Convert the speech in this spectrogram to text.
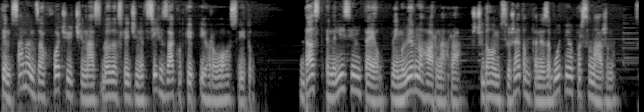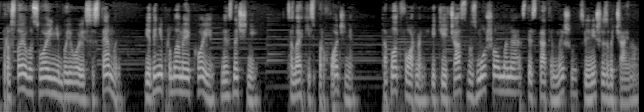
тим самим заохочуючи нас до дослідження всіх закутків ігрового світу. Dust and Elysian Tale – неймовірно гарна гра з чудовим сюжетом та незабутніми персонажами, з простою в освоєнні бойовою системою, єдині проблеми якої незначні це легкість проходження та платформинг, який часно змушував мене стискати мишу сильніше звичайного.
